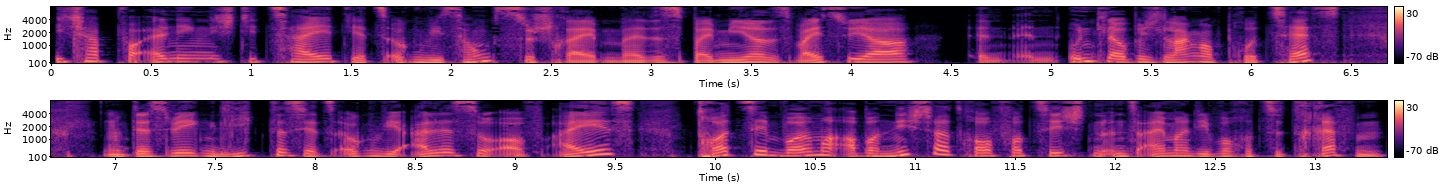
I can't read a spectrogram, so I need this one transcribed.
ich habe vor allen Dingen nicht die Zeit, jetzt irgendwie Songs zu schreiben, weil das bei mir, das weißt du ja, ein, ein unglaublich langer Prozess und deswegen liegt das jetzt irgendwie alles so auf Eis. Trotzdem wollen wir aber nicht darauf verzichten, uns einmal die Woche zu treffen.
